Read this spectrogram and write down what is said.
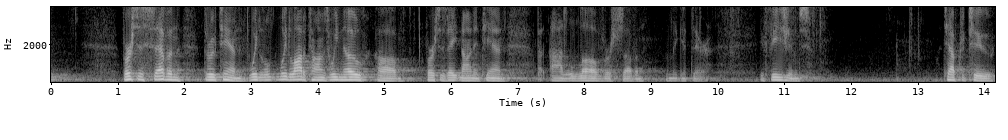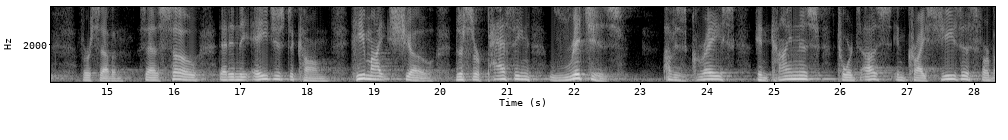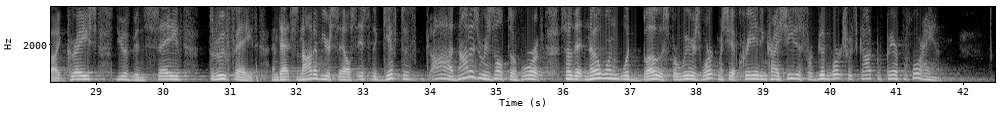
verses 7 through 10. We, we a lot of times we know uh, verses 8, 9, and 10, but I love verse 7. Let me get there. Ephesians chapter 2, verse 7 says, So that in the ages to come he might show the surpassing riches of his grace in kindness towards us in Christ Jesus. For by grace you have been saved through faith. And that's not of yourselves, it's the gift of God, not as a result of works, so that no one would boast. For we're his workmanship, created in Christ Jesus for good works which God prepared beforehand.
